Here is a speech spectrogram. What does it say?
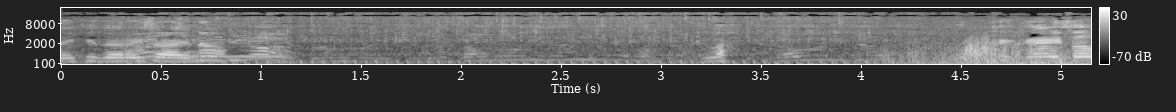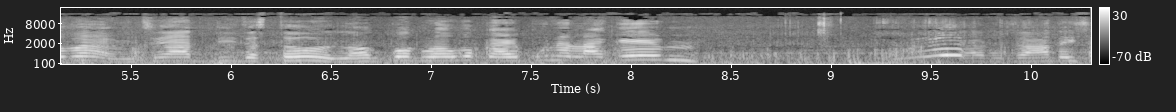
देखिँदो रहेछ होइन ल गाई सब हामी चाहिँ आधी जस्तो लगभग लगभग आइपुग्न लाग्यौँ गाडी जाँदैछ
